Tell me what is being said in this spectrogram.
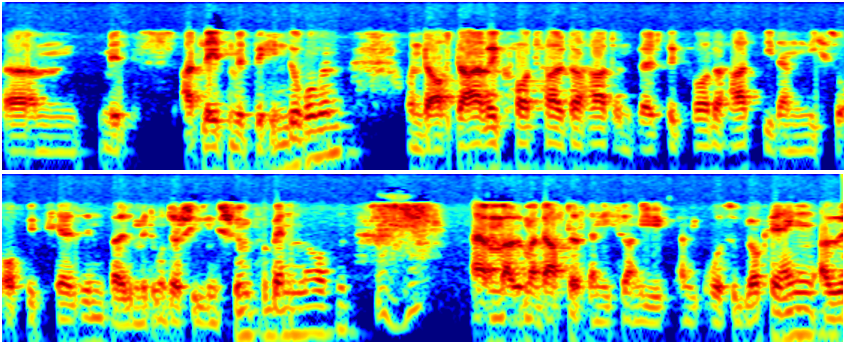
ähm, mit Athleten mit Behinderungen und auch da Rekordhalter hat und Weltrekorde hat, die dann nicht so offiziell sind, weil sie mit unterschiedlichen Schwimmverbänden laufen. Mhm. Ähm, also man darf das dann nicht so an die, an die große Glocke hängen. Also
